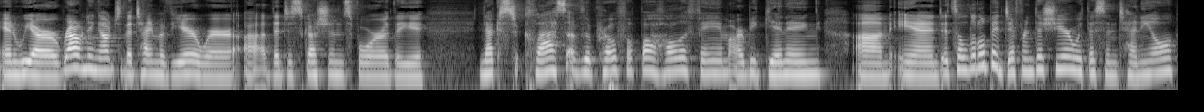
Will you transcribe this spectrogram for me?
and we are rounding out to the time of year where uh, the discussions for the next class of the Pro Football Hall of Fame are beginning. Um, and it's a little bit different this year with the Centennial,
